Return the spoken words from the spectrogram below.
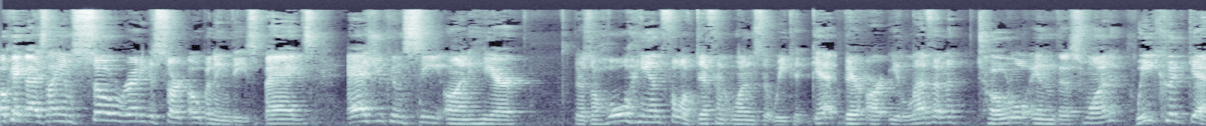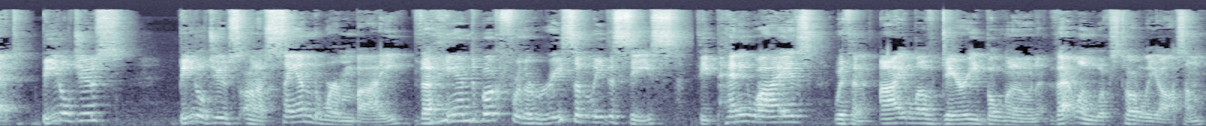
Okay guys, I am so ready to start opening these bags. As you can see on here, there's a whole handful of different ones that we could get. There are 11 total in this one. We could get Beetlejuice, Beetlejuice on a sandworm body, the handbook for the recently deceased, the Pennywise with an I Love Derry balloon. That one looks totally awesome.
